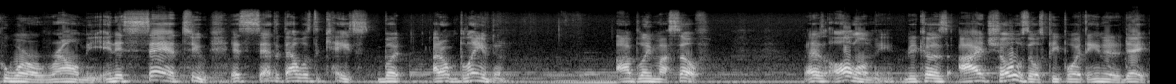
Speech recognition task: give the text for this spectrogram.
who were around me. And it's sad too. It's sad that that was the case, but I don't blame them. I blame myself. That is all on me because I chose those people at the end of the day.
